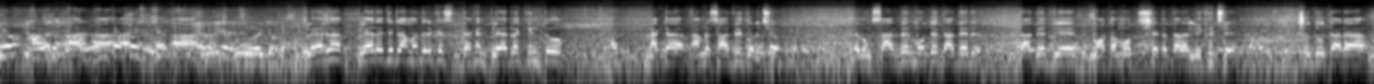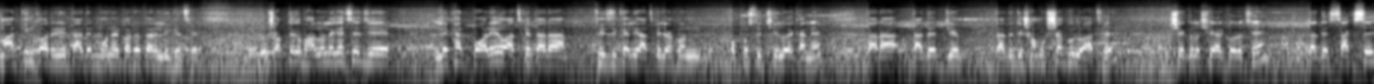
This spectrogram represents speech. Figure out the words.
কেউ আর আর দুটা কোয়েশ্চেন প্লেয়াররা প্লেয়াররা যেটা আমাদের কাছে দেখেন প্লেয়াররা কিন্তু একটা আমরা সার্ভে করেছি। এবং সার্ভের মধ্যে তাদের তাদের যে মতামত সেটা তারা লিখেছে। শুধু তারা মার্কিং করেনি তাদের মনের কথা তারা লিখেছে। সব থেকে ভালো লেগেছে যে লেখার পরেও আজকে তারা ফিজিক্যালি আজকে যখন উপস্থিত ছিল এখানে তারা তাদের যে তাদের যে সমস্যাগুলো আছে, সেগুলো শেয়ার করেছে। তাদের সাকসেস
